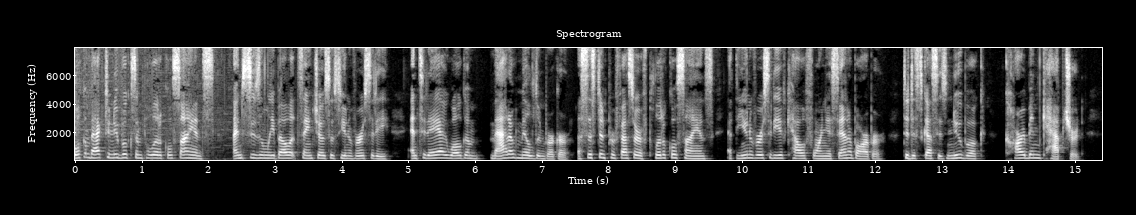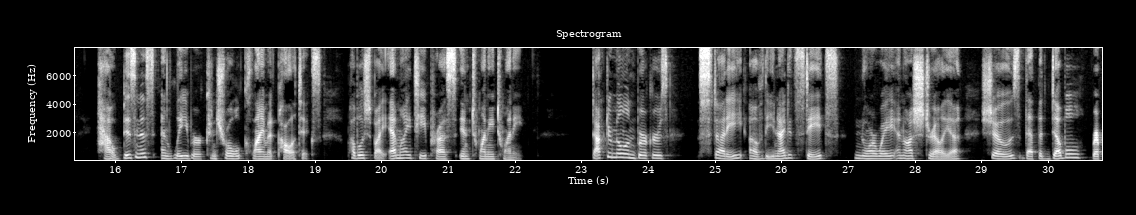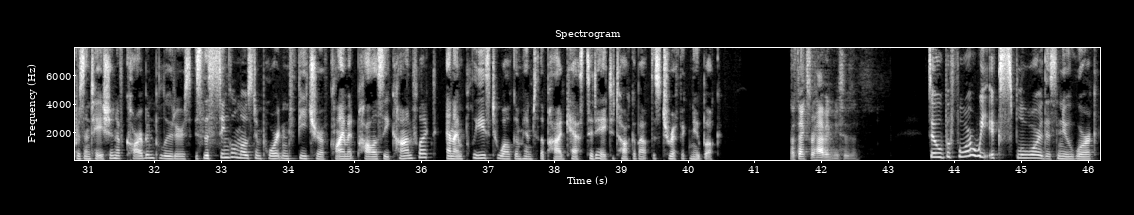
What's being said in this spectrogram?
Welcome back to New Books in Political Science. I'm Susan Liebell at St. Joseph's University, and today I welcome Matto Mildenberger, Assistant Professor of Political Science at the University of California, Santa Barbara, to discuss his new book, Carbon Captured How Business and Labor Control Climate Politics, published by MIT Press in 2020. Dr. Mildenberger's study of the United States, Norway, and Australia shows that the double representation of carbon polluters is the single most important feature of climate policy conflict. And I'm pleased to welcome him to the podcast today to talk about this terrific new book. Well, thanks for having me, Susan. So, before we explore this new work,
